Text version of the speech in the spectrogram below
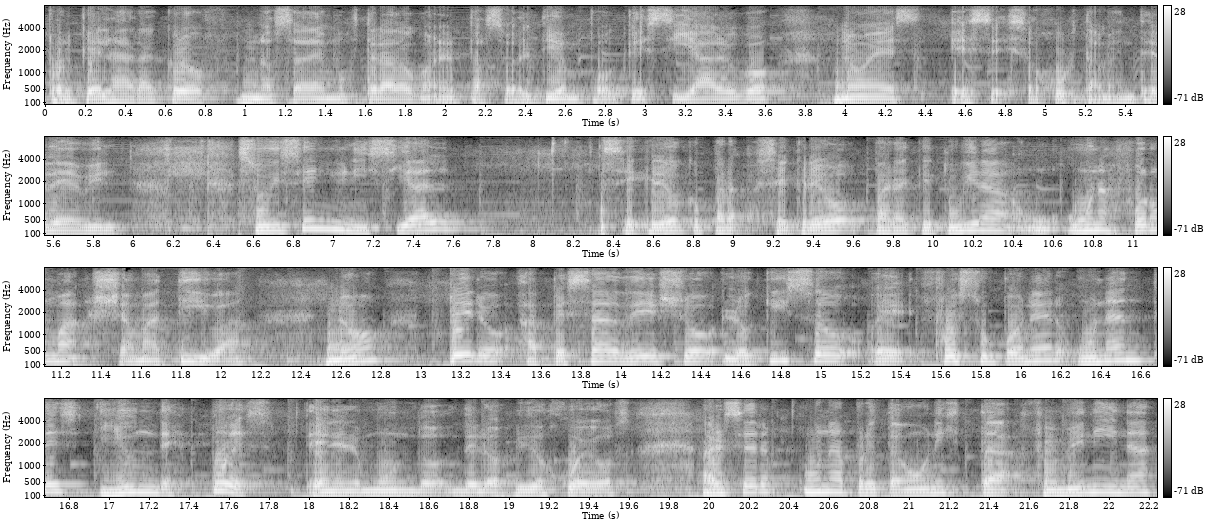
porque Lara Croft nos ha demostrado con el paso del tiempo que si algo no es es eso, justamente débil. Su diseño inicial se creó, para, se creó para que tuviera una forma llamativa, ¿no? Pero a pesar de ello, lo que hizo eh, fue suponer un antes y un después en el mundo de los videojuegos, al ser una protagonista femenina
